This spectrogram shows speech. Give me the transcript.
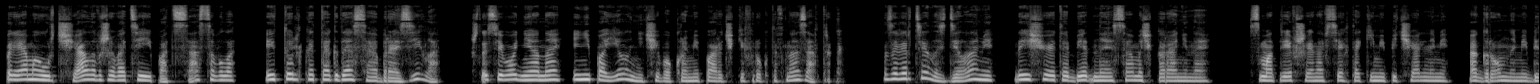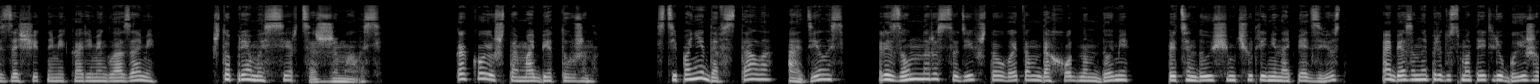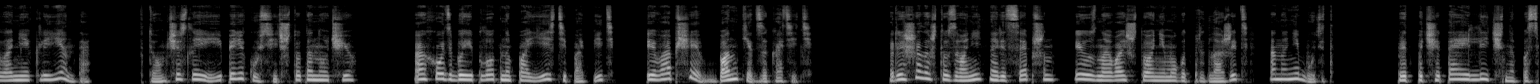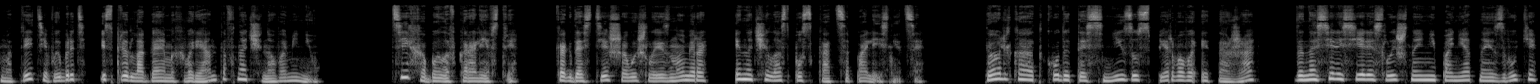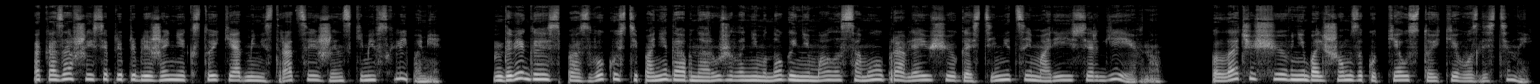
Прямо урчала в животе и подсасывала, и только тогда сообразила, что сегодня она и не поела ничего, кроме парочки фруктов на завтрак. Завертелась делами, да еще эта бедная самочка раненая, смотревшая на всех такими печальными, огромными, беззащитными карими глазами, что прямо сердце сжималось. Какой уж там обед-ужин. Степанида встала, оделась, резонно рассудив, что в этом доходном доме, претендующем чуть ли не на пять звезд, обязаны предусмотреть любые желания клиента, в том числе и перекусить что-то ночью а хоть бы и плотно поесть и попить, и вообще банкет закатить. Решила, что звонить на ресепшн и узнавать, что они могут предложить, она не будет, предпочитая лично посмотреть и выбрать из предлагаемых вариантов ночного меню. Тихо было в королевстве, когда Стеша вышла из номера и начала спускаться по лестнице. Только откуда-то снизу, с первого этажа, доносились еле слышные непонятные звуки, оказавшиеся при приближении к стойке администрации женскими всхлипами. Двигаясь по звуку, Степанида обнаружила ни много ни мало самоуправляющую гостиницей Марию Сергеевну, плачущую в небольшом закутке у стойки возле стены.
